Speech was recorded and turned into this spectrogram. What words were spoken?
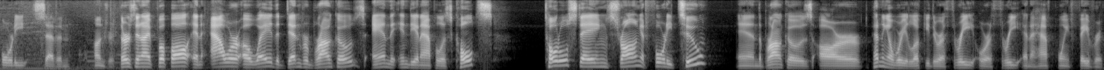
4700. Thursday night football, an hour away. The Denver Broncos and the Indianapolis Colts. Total staying strong at 42. And the Broncos are, depending on where you look, either a three or a three and a half point favorite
